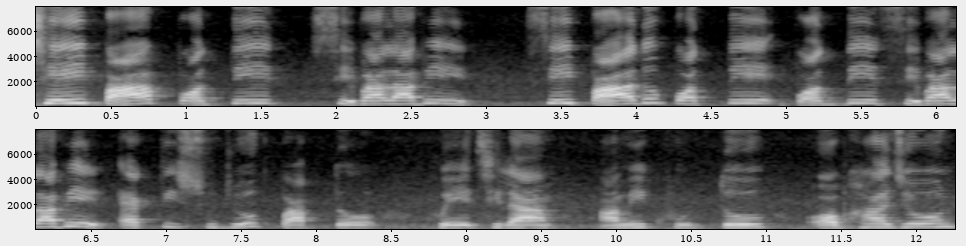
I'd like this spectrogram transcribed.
সেই পাপ পদ্মের সেবা লাভের, সেই পাদ ও পদ্মে, পদ্মের সেবা লাভের একটি সুযোগ প্রাপ্ত হয়েছিলাম। আমি ক্ষুদ্র, অভাজন,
